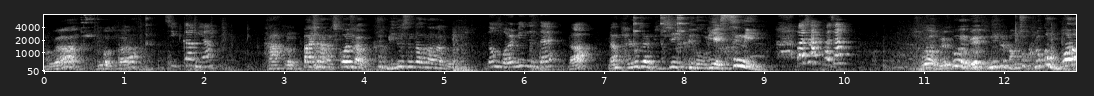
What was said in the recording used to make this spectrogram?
뭐야? 누가 어떻게 알아? 직감이야 가 그럼 빠지랑 같이 꺼지라고. 좀 믿을 생각은 안 하고. 넌 뭘 믿는데? 나? 난 발로 잘 믿지. 그리고 우리의 승리. 빠샤 가자 뭐야 왜 그래? 왜 분위기를 망쳐? 그럴 건 뭐하러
